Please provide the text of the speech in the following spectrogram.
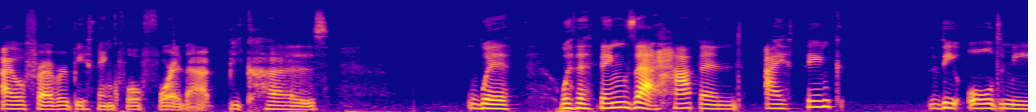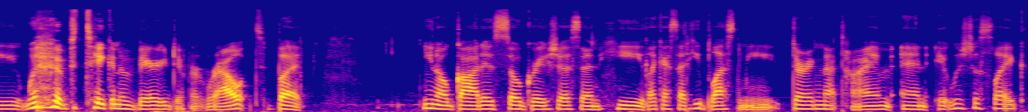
I will forever be thankful for that because with with the things that happened I think the old me would have taken a very different route but you know, God is so gracious and he like I said, he blessed me during that time and it was just like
